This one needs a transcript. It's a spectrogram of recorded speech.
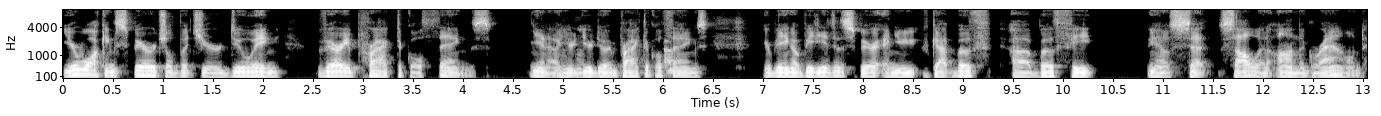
you're walking spiritual but you're doing very practical things. You know you're, Mhm. you're doing practical things. You're being obedient to the spirit and you've got both uh, both feet you know set solid on the ground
